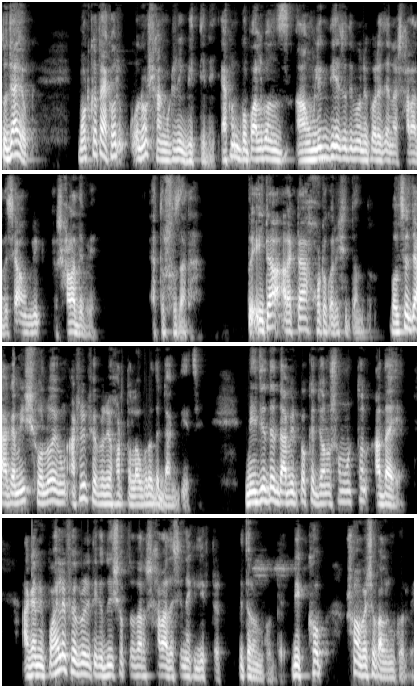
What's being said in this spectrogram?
তো যাই হোক, মোট কথা এখন কোনো সাংগঠনিক ভিত্তি নেই। এখন গোপালগঞ্জ আওয়ামী লীগ দিয়ে যদি মনে করে যে না, সারা দেশে আওয়ামী লীগ সাড়া দেবে, এত সোজা না। তো এটা আরেকটা হটকারী সিদ্ধান্ত। বলছে যে আগামী ষোলো এবং আঠেরোই ফেব্রুয়ারি হরতাল অবরোধের ডাক দিয়েছে। নিজেদের দাবির পক্ষে জনসমর্থন আদায়ে আগামী পহেলা ফেব্রুয়ারি থেকে দুই সপ্তাহ তারা সারা দেশে নাকি লিফটেড বিতরণ করবে, বিক্ষোভ সমাবেশও পালন করবে।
